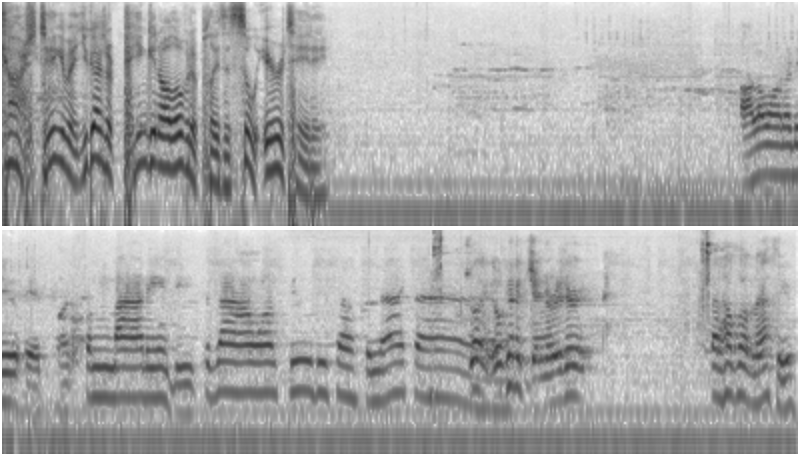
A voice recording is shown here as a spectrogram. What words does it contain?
Gosh dang it, man. You guys are pinging all over the place. It's so irritating. All I want to do is punch somebody because I want to do something like that. Julian, go get a generator. That'll help out Matthew.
